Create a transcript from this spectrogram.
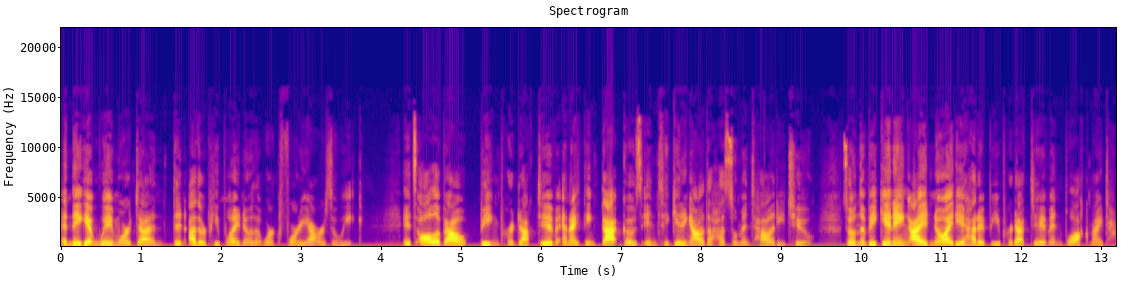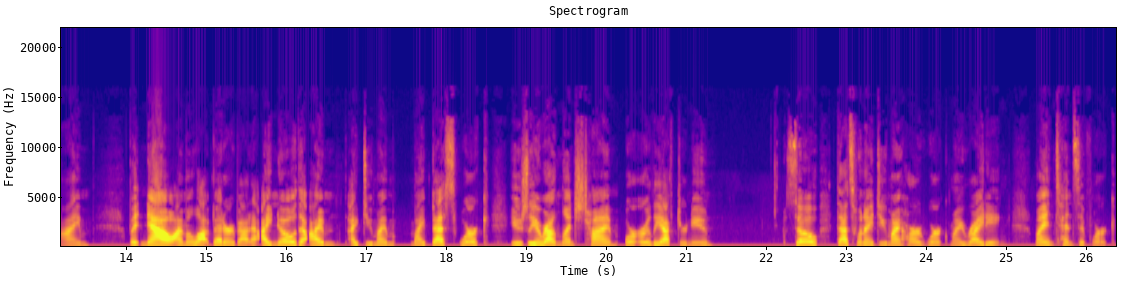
and they get way more done than other people I know that work 40 hours a week. It's all about being productive and I think that goes into getting out of the hustle mentality too. So in the beginning I had no idea how to be productive and block my time but now I'm a lot better about it. I know that I'm I do my my best work usually around lunchtime or early afternoon. So that's when I do my hard work, my writing, my intensive work.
